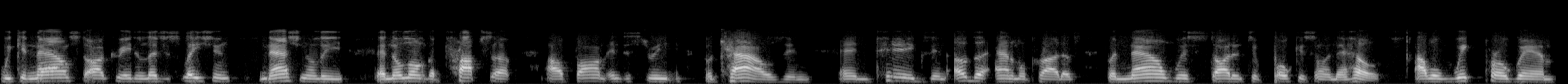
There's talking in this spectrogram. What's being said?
We can now start creating legislation nationally that no longer props up our farm industry for cows and, and pigs and other animal products, but now we're starting to focus on their health. Our WIC program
